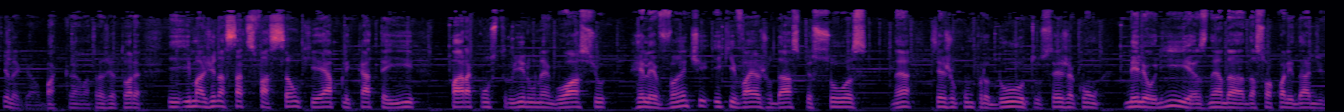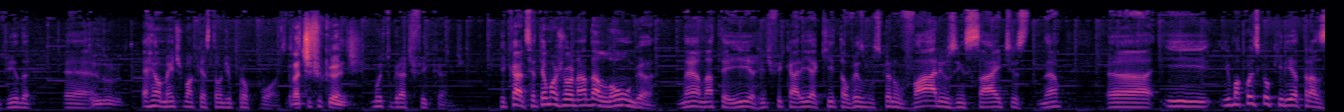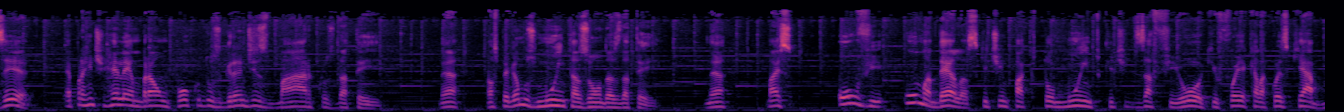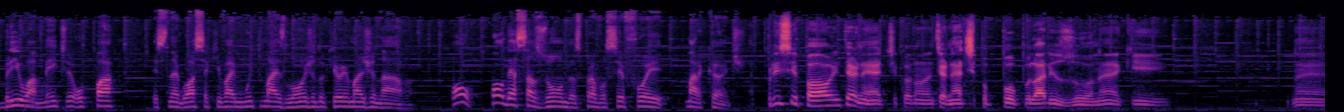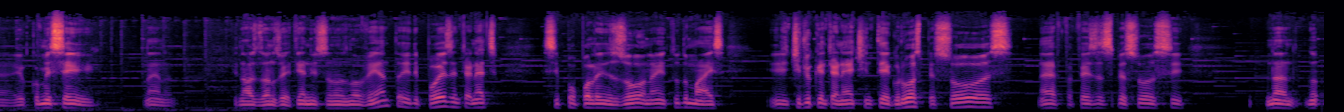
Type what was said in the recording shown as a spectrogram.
Que legal, bacana, uma trajetória. E imagina a satisfação que é aplicar TI para construir um negócio relevante e que vai ajudar as pessoas, né? seja com produtos, seja com melhorias né? da, da sua qualidade de vida. É, Sem dúvida. É realmente uma questão de propósito. Gratificante. Muito gratificante. Ricardo, você tem uma jornada longa né, na TI, a gente ficaria aqui talvez buscando vários insights, né? Uh, e, e uma coisa que eu queria trazer é para a gente relembrar um pouco dos grandes marcos da TI. Né? Nós pegamos muitas ondas da TI, né? mas houve uma delas que te impactou muito, que te desafiou, que foi aquela coisa que abriu a mente, opa, esse negócio aqui vai muito mais longe do que eu imaginava. Qual, qual dessas ondas para você foi marcante? A principal a internet, quando a internet popularizou, né, que né, eu comecei né, no final dos anos 80, início dos anos 90, e depois a internet se popularizou né, e tudo mais. E a gente viu que a internet integrou as pessoas, né, fez as pessoas se. Não, não,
